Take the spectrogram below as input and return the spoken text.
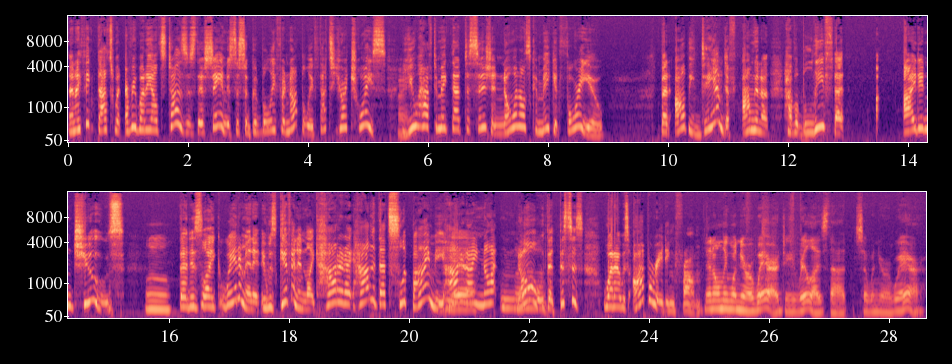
And I think that's what everybody else does is they're saying, is this a good belief or not belief? That's your choice. Right. You have to make that decision. No one else can make it for you. But I'll be damned if I'm going to have a belief that I- I didn't choose. Mm. That is like, wait a minute, it was given and like how did I how did that slip by me? How did I not know mm-hmm. that this is what I was operating from? And only when you're aware do you realize that. So when you're aware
